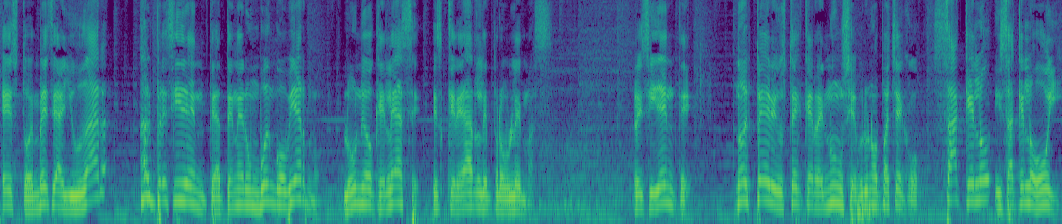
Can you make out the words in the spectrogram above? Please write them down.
esto, en vez de ayudar al presidente a tener un buen gobierno, lo único que le hace es crearle problemas. Presidente, no espere usted que renuncie Bruno Pacheco, sáquelo y sáquelo hoy.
